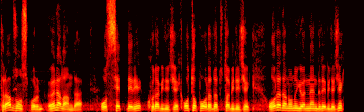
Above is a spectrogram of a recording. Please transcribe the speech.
Trabzonspor'un ön alanda o setleri kurabilecek, o topu orada tutabilecek, oradan onu yönlendirebilecek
